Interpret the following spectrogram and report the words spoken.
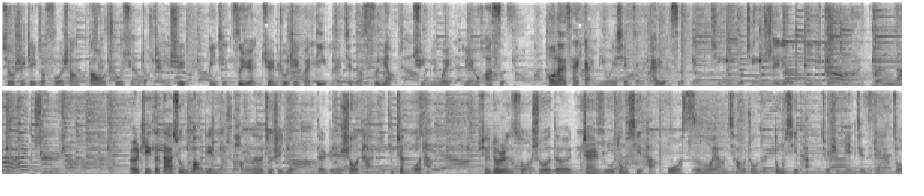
就是这个富商到处寻找禅师，并且自愿捐出这块地来建造寺庙，取名为莲花寺，后来才改名为现在的开元寺。而这个大雄宝殿两旁呢，就是有名的仁寿塔以及镇国塔。泉州人所说的“站如东西塔，卧似洛阳桥”中的东西塔，就是面前的这两座。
